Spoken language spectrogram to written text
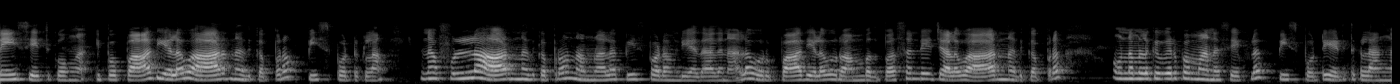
நெய் சேர்த்துக்கோங்க. இப்போ பாதி அளவு ஆறுனதுக்கப்புறம் பீஸ் போட்டுக்கலாம். ஏன்னா ஃபுல்லாக ஆறுனதுக்கப்புறம் நம்மளால் பீஸ் போட முடியாது. அதனால் ஒரு பாதி அளவு ஒரு ஐம்பது பர்சன்டேஜ் அளவு ஆறுனதுக்கப்புறம் நம்மளுக்கு விருப்பமான ஷேஃபில் பீஸ் போட்டு எடுத்துக்கலாங்க.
